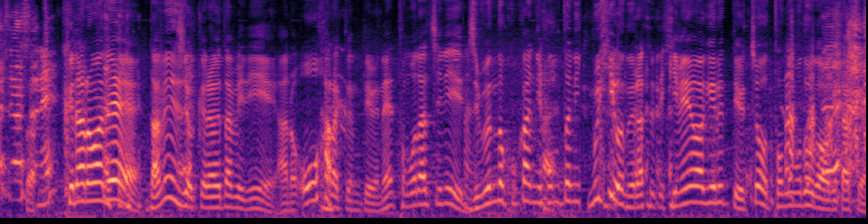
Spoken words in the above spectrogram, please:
出しましたね。クラロワでダメージを食らうたびにあの大原くんっていうね友達に自分の股間に本当に無比を塗らせて悲鳴を上げるっていう超とんでも動画を上げたんですよ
